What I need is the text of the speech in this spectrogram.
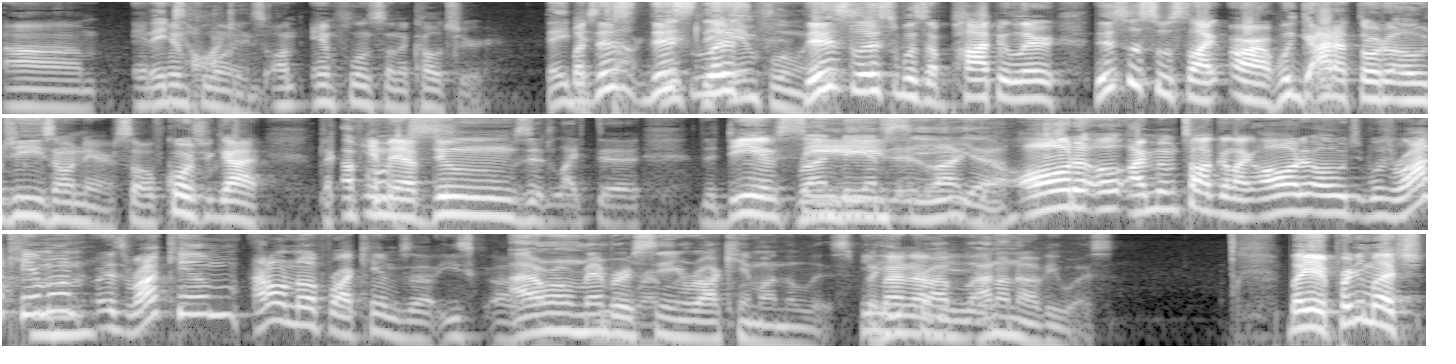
um, and They influence on influence on the culture. They but this talking. this It's list this list was a popular. This list was like, all right, we got to throw the OGs on there. So of course we got like Of MF course. Dooms and like the the DMCs Run DMC, and like yeah. the, all the. I mean, I'm talking like all the OGs. Was Rakim on? Is Rakim? I don't know if Rakim's a East. Uh, Mm-hmm. I don't remember seeing Rakim on the list. But he, not probably. I don't know if he was. But yeah, pretty much,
